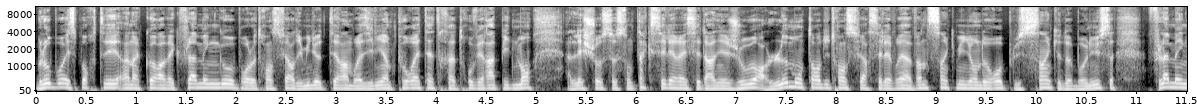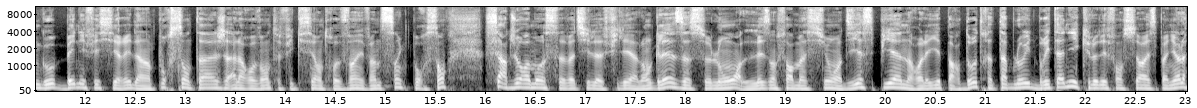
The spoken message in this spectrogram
Globo Esporté, un accord avec Flamengo pour le transfert du milieu de terrain brésilien pourrait être trouvé rapidement. Les choses se sont accélérées ces derniers jours. Le montant du transfert s'élèverait à 25 millions d'euros plus 5 de bonus. Flamengo bénéficie bénéficierait d'un pourcentage à la revente fixé entre 20 et 25% Sergio Ramos va-t-il filer à l'anglaise? Selon les informations d'ESPN relayées par d'autres tabloïds britanniques, le défenseur espagnol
